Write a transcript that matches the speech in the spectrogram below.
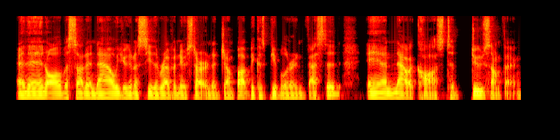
And then all of a sudden, now you're going to see the revenue starting to jump up because people are invested and now it costs to do something.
